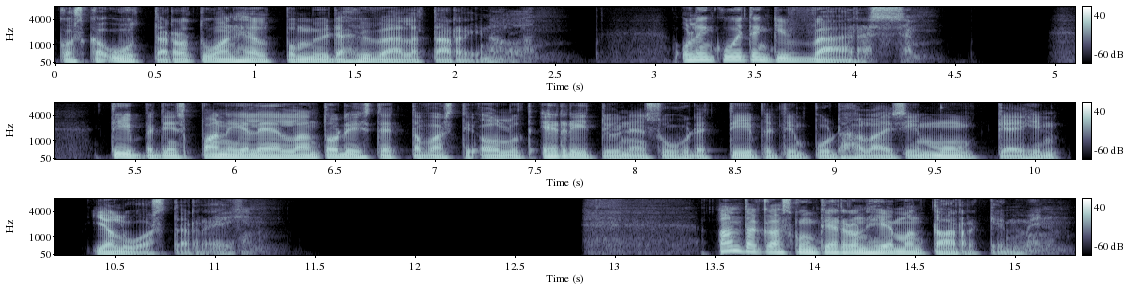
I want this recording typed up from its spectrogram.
koska uutta rotua on helppo myydä hyvällä tarinalla. Olin kuitenkin väärässä. Tiipetin spanieleilla on todistettavasti ollut erityinen suhde Tiipetin buddhalaisiin munkkeihin ja luostareihin. Antakas kun kerron hieman tarkemmin.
